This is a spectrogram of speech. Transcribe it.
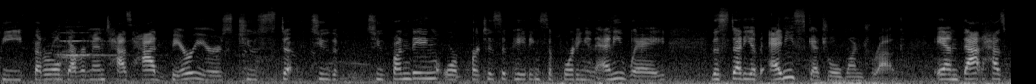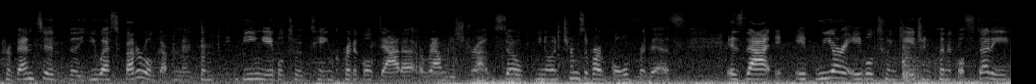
The federal government has had barriers to to the to funding or participating, supporting in any way the study of any Schedule One drug. And that has prevented the US federal government from being able to obtain critical data around these drugs. So, you know, in terms of our goal for this, is that if we are able to engage in clinical study,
